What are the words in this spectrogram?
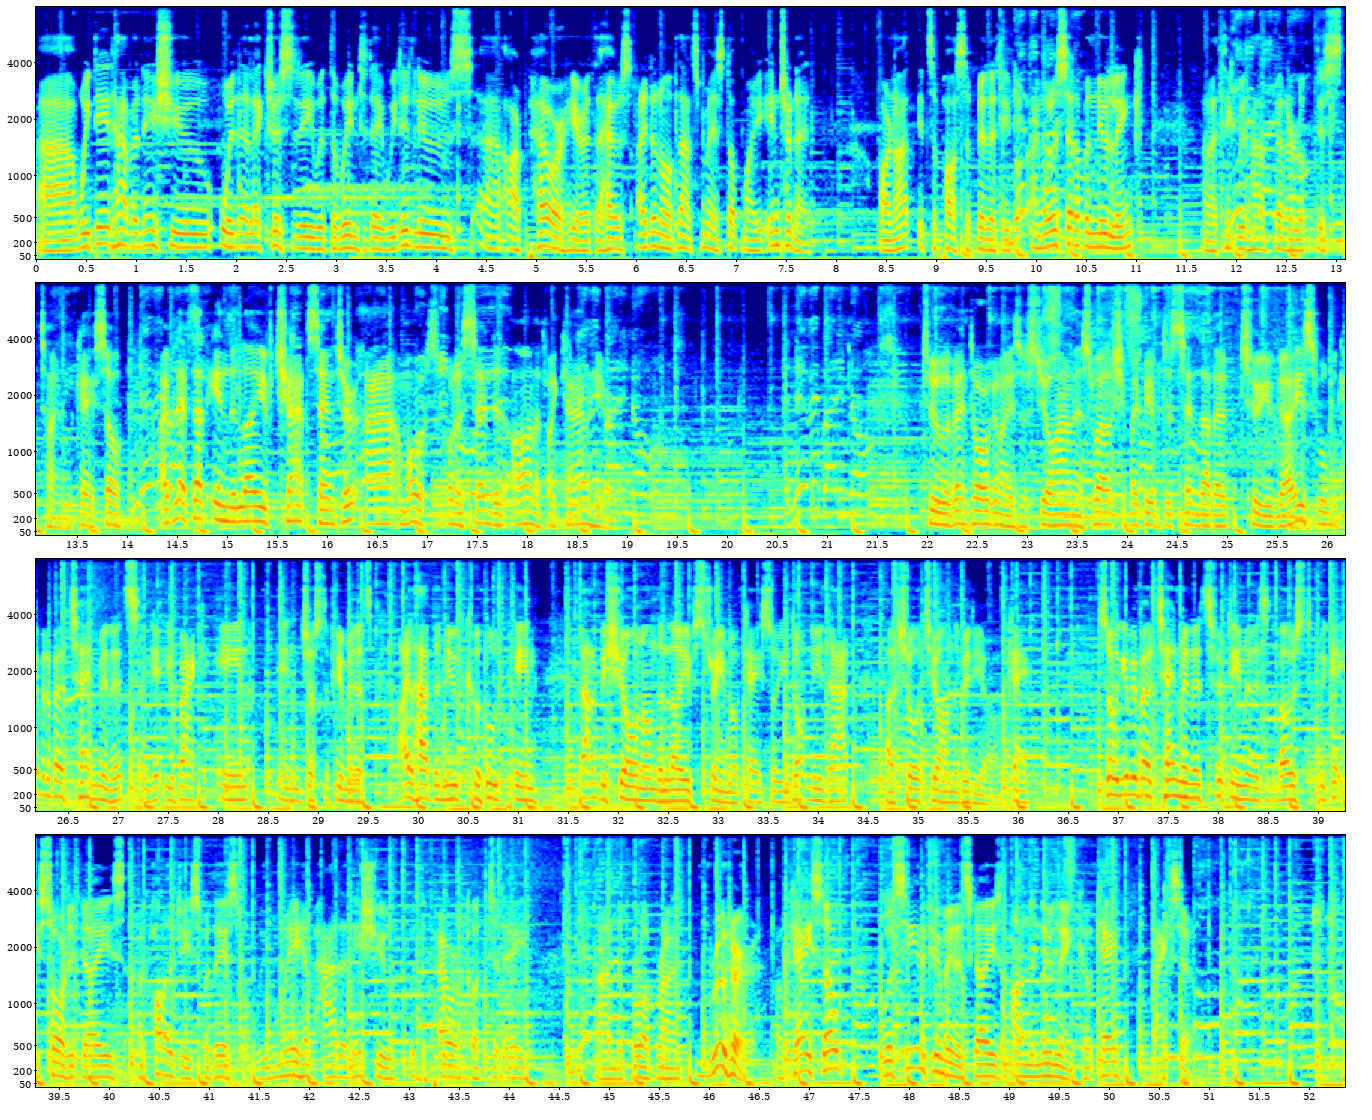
Uh, we did have an issue with electricity with the wind today. We did lose uh, our power here at the house. I don't know if that's messed up my internet or not. It's a possibility, but I'm going to set up a new link and I think we'll have better luck this time, okay? So I've left that in the live chat center. Uh, I'm also going to send it on if I can here to event organizers Joanna as well. She might be able to send that out to you guys. We'll give it about 10 minutes and get you back in in just a few minutes. I'll have the new Kahoot pin. That'll be shown on the live stream, okay? So you don't need that. I'll show it to you on the video, okay? So we'll give you about 10 minutes, 15 minutes at the most. We'll get you sorted, guys. And apologies for this, but we may have had an issue with the power cut today and the broadband router. Okay, so we'll see you in a few minutes, guys, on the new link, okay? Thanks soon afternoon.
